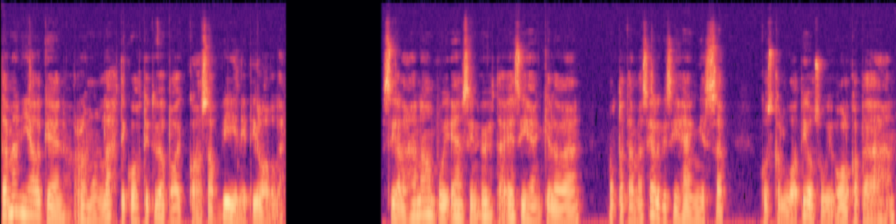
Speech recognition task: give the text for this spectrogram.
Tämän jälkeen Ramon lähti kohti työpaikkaansa viinitilalle. Siellä hän ampui ensin yhtä esihenkilöään, mutta tämä selvisi hengissä, koska luoti osui olkapäähän.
